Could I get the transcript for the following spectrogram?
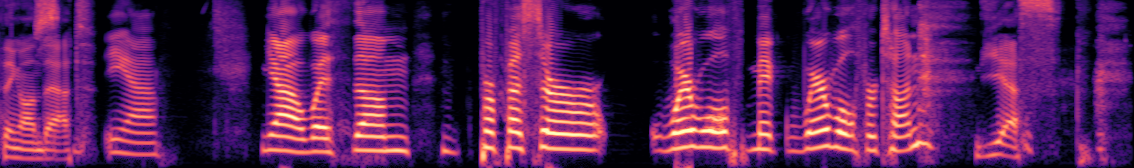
thing on that. yeah, yeah, with um Professor Werewolf McWerewolferton. Yes.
